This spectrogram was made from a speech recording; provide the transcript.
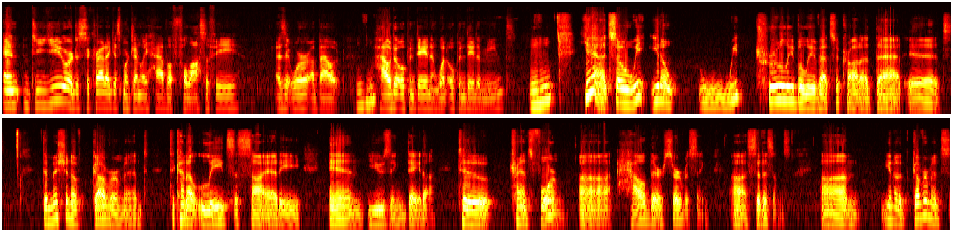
And do you, or does Socrata, I guess more generally, have a philosophy, as it were, about how to open data and what open data means? hmm Yeah, so we, you know, we truly believe at Socrata that it's the mission of government to kind of lead society in using data to transform uh, how they're servicing uh, citizens. Um, you know, governments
